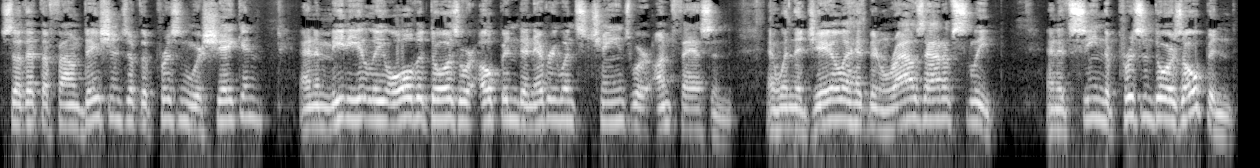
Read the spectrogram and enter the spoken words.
so that the foundations of the prison were shaken, and immediately all the doors were opened and everyone's chains were unfastened. And when the jailer had been roused out of sleep and had seen the prison doors opened,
